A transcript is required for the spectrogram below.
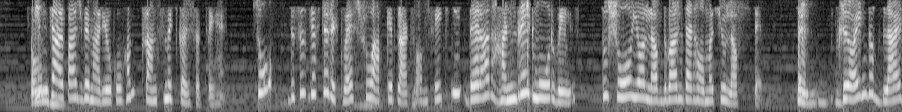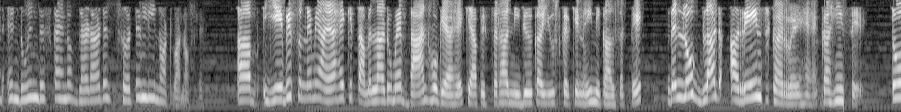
इन चार पाँच बीमारियों को हम ट्रांसमिट कर सकते हैं. So this is just a request through आपके प्लेटफॉर्म से कि there are hundred more ways to show your loved ones that how much you love them hmm. drawing the blood and doing this kind of blood art is certainly not one of अब ये भी सुनने में आया है कि तमिलनाडु में ban हो गया है कि आप इस तरह नीडल का यूज़ करके नहीं निकाल सकते। देन लोग ब्लड अरेंज कर रहे हैं कहीं से। तो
